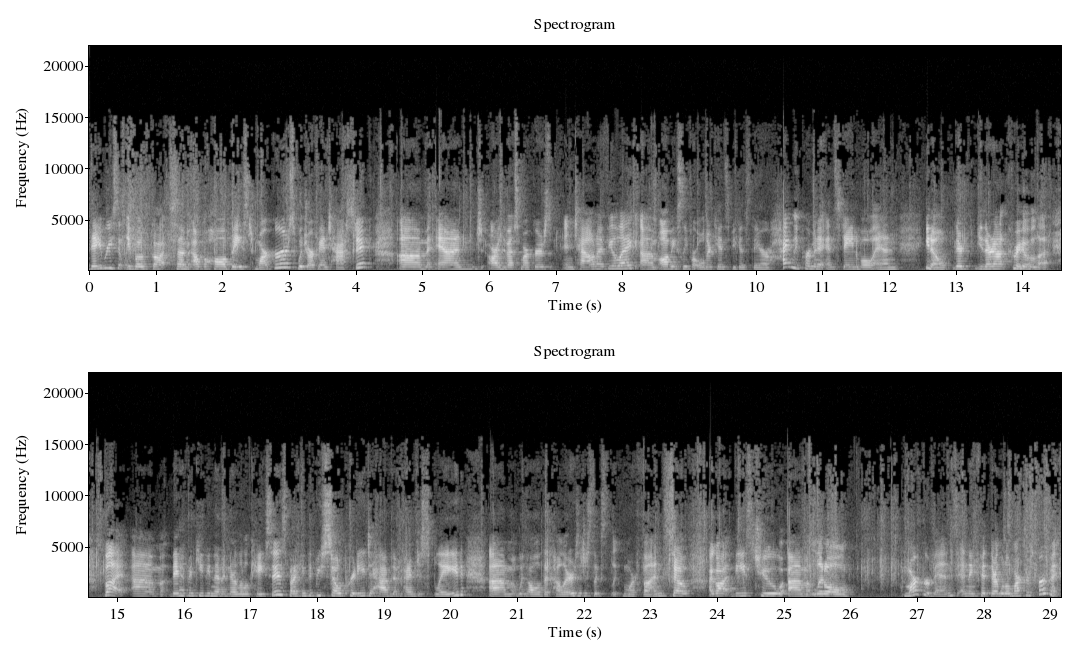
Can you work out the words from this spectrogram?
they recently both got some alcohol based markers which are fantastic um, and are the best markers in town I feel like. Um, obviously for older kids because they're highly permanent and stainable and you know, they're they're not Crayola, but um, they have been keeping them in their little cases, but I think they'd be so pretty to have them kind of displayed um, with all of the colors. It just looks like more fun. So I got these two um, little marker bins and they fit their little markers perfect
